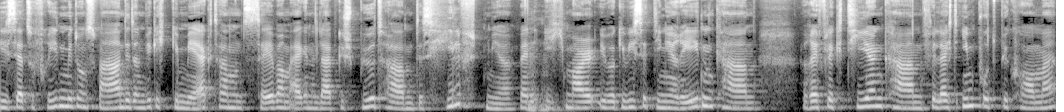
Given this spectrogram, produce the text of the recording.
die sehr zufrieden mit uns waren, die dann wirklich gemerkt haben und selber am eigenen Leib gespürt haben, das hilft mir, wenn mhm. ich mal über gewisse Dinge reden kann, reflektieren kann, vielleicht Input bekomme,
